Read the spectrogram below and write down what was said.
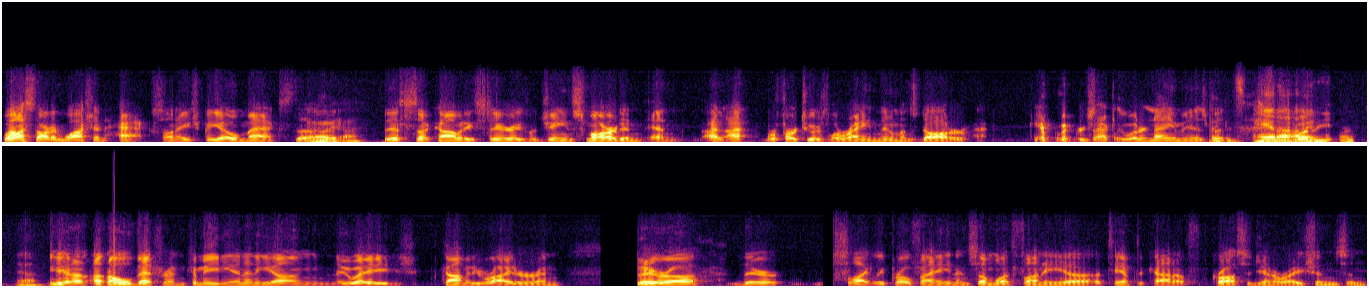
Well, I started watching Hacks on HBO Max. The, oh yeah, this uh, comedy series with Jean Smart and and I, I, refer to her as Laraine Newman's daughter. I can't remember exactly what her name is, but it's Hannah but, Yeah, you know, an old veteran comedian and a young new age comedy writer, and they're uh they're slightly profane and somewhat funny uh, attempt to kind of cross the generations and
